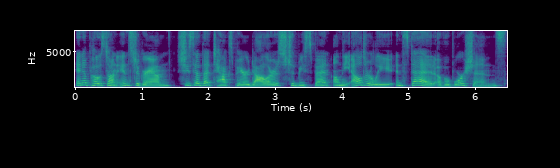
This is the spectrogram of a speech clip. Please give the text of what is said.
In a post on Instagram, she said that taxpayer dollars should be spent on the elderly instead of abortions.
